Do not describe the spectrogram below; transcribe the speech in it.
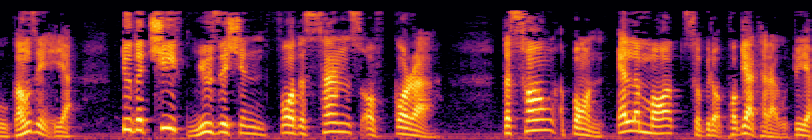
ကိုခေါင်းစဉ်အရ To the chief musician for the sons of Korah the song upon Elamoth ဆိုပြီးတော့ဖော်ပြထားတာကိုတွေ့ရ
